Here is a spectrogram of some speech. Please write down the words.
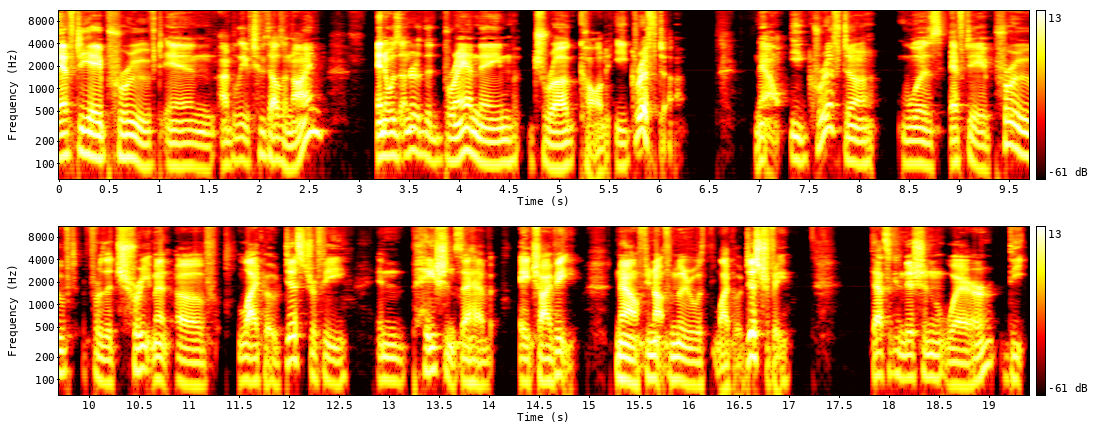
FDA approved in, I believe, 2009, and it was under the brand name drug called Egrifta. Now, Egrifta was FDA approved for the treatment of lipodystrophy in patients that have HIV. Now, if you're not familiar with lipodystrophy, that's a condition where the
